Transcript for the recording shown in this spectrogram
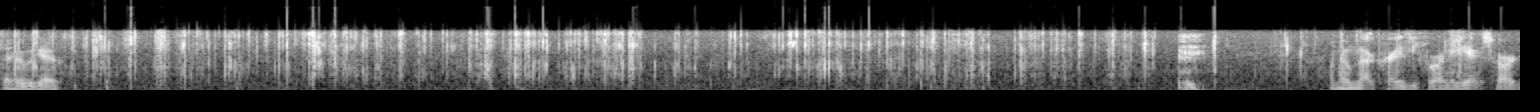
So here we go. I'm hoping not crazy for an EX card.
